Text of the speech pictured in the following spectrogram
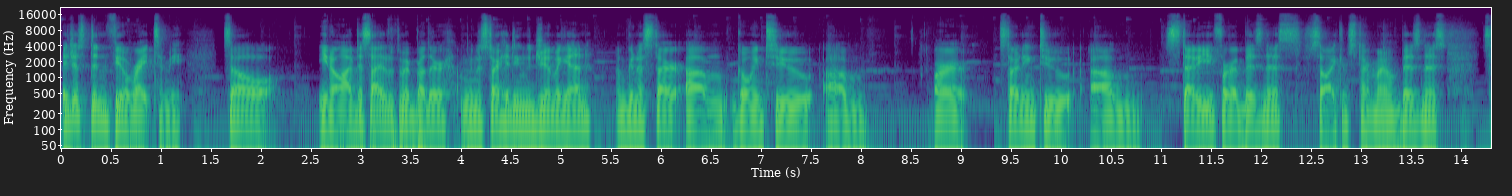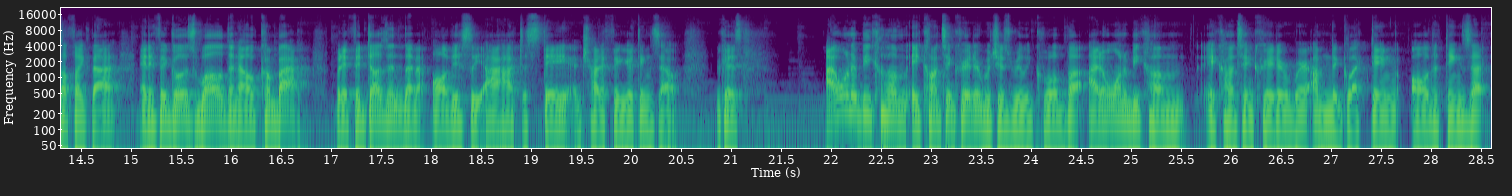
It just didn't feel right to me. So you know, I've decided with my brother, I'm gonna start hitting the gym again. I'm gonna start um, going to um, or starting to um, study for a business so I can start my own business, stuff like that. And if it goes well, then I'll come back. But if it doesn't, then obviously I have to stay and try to figure things out. Because I want to become a content creator, which is really cool, but I don't want to become a content creator where I'm neglecting all the things that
